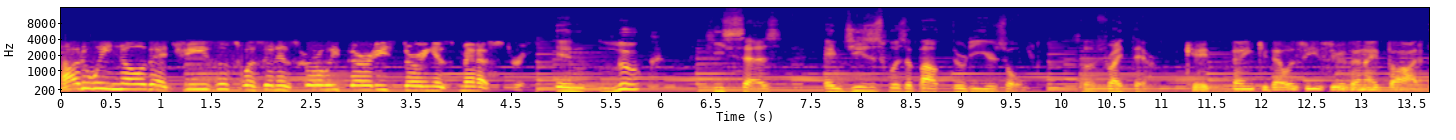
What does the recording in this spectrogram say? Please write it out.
How do we know that Jesus was in his early 30s during his ministry? In Luke, he says, and Jesus was about 30 years old. So it's right there. Okay, thank you. That was easier than I thought.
